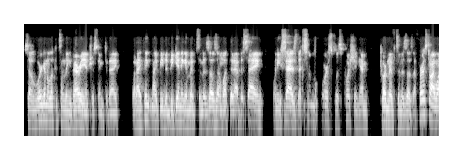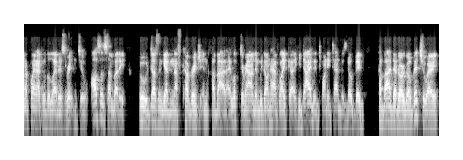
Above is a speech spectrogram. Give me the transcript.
So we're going to look at something very interesting today. What I think might be the beginning of mitzvah mezuzah and what the Rebbe is saying when he says that some force was pushing him toward mitzvah mezuzah. First of all, I want to point out who the letter is written to. Also, somebody who doesn't get enough coverage in Chabad. I looked around and we don't have like uh, he died in 2010. There's no big Chabad.org obituary,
